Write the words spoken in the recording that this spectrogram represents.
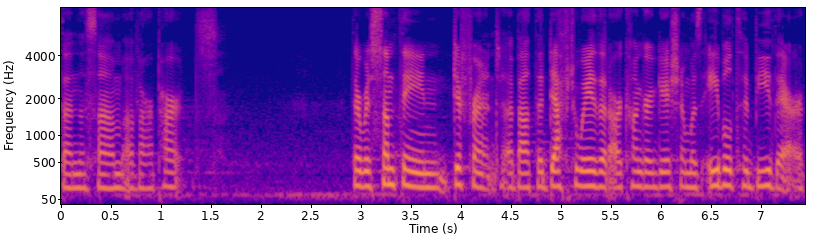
than the sum of our parts. There was something different about the deft way that our congregation was able to be there,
